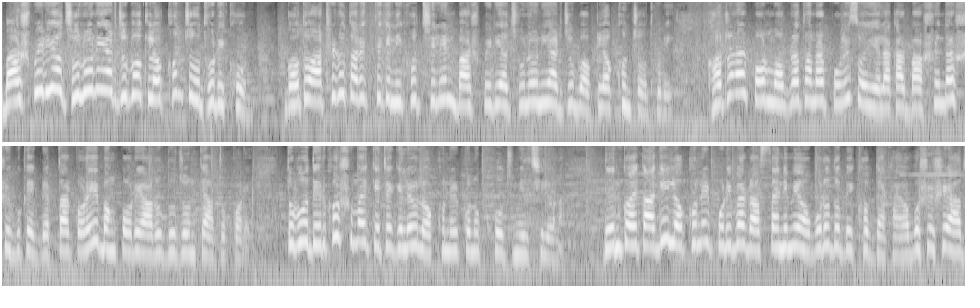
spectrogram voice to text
বাঁশবেড়িয়া ঝুলনিয়ার যুবক লক্ষণ চৌধুরী খুন। গত আঠেরো তারিখ থেকে নিখোঁজ ছিলেন বাঁশবেড়িয়া ঝুলনিয়ার যুবক লক্ষণ চৌধুরী। ঘটনার পর মগরা থানার পুলিশ ওই এলাকার বাসিন্দা শিবুকে গ্রেপ্তার করে এবং পরে আরও দুজনকে আটক করে। তবুও দীর্ঘ সময় কেটে গেলেও লক্ষণের কোনো খোঁজ মিলছিল না। দিন কয়েক আগেই লক্ষণের পরিবার রাস্তায় নেমে অবরোধ বিক্ষোভ দেখায়। অবশেষে আজ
